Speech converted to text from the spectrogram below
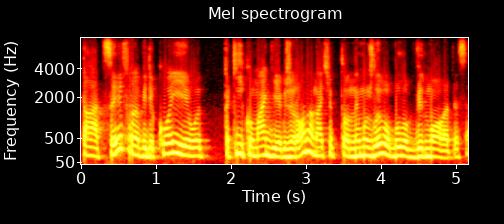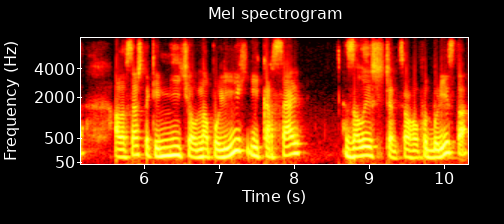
та цифра, від якої от такій команді, як Жирона, начебто, неможливо було б відмовитися. Але все ж таки Мічел наполіг і Карсель залишив цього футболіста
